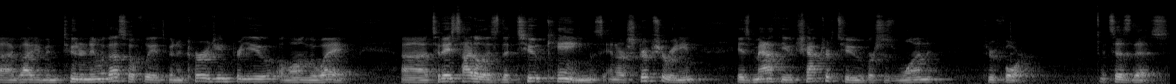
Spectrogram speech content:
Uh, glad you've been tuning in with us. Hopefully, it's been encouraging for you along the way. Uh, today's title is The Two Kings, and our scripture reading is Matthew chapter 2, verses 1 through 4. It says this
